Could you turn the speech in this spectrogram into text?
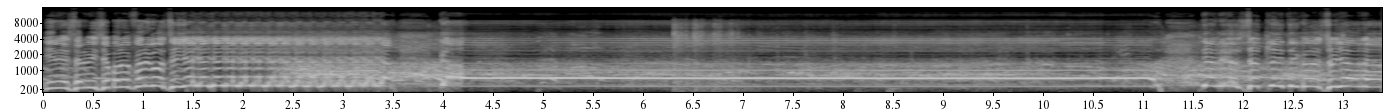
Viene el servicio para Fergosi. ¡Ya, ya, ya, ya, ya, ya, ya, ya, ya, ya, ya, ya, ya, ya! ¡Gol! De Alianza Atlético de Sullana.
